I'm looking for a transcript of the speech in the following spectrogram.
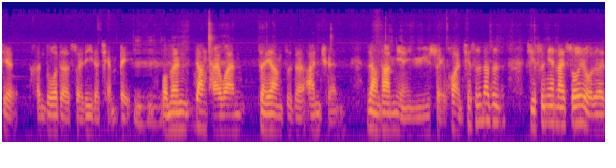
谢很多的水利的前辈，嗯哼，我们让台湾这样子的安全，让它免于水患，其实那是几十年来所有的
